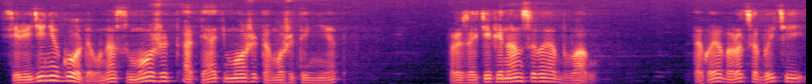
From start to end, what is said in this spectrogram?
В середине года у нас может, опять может, а может и нет, произойти финансовый обвал. Такой оборот событий,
